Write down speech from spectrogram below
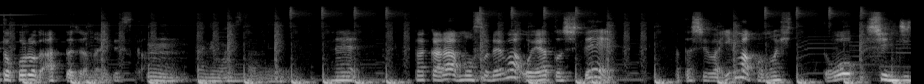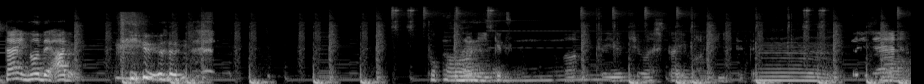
ところがあったじゃないですかう。んありましたね。ね、だからもうそれは親として私は今この人を信じたいのであるっていう ところに行けつたなっていう気はした今聞いてて。うんね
